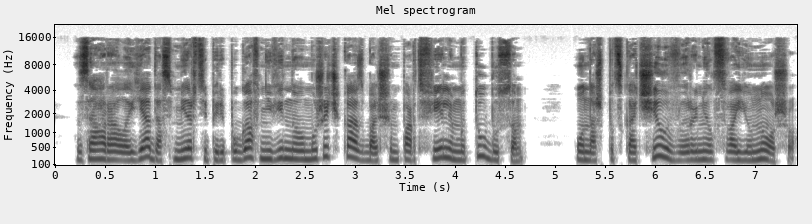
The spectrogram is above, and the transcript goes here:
— заорала я до смерти, перепугав невинного мужичка с большим портфелем и тубусом. Он аж подскочил и выронил свою ношу.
